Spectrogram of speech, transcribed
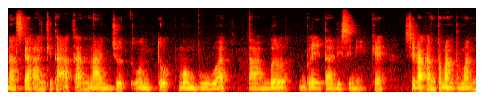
Nah, sekarang kita akan lanjut untuk membuat tabel berita di sini. Oke, silakan teman-teman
